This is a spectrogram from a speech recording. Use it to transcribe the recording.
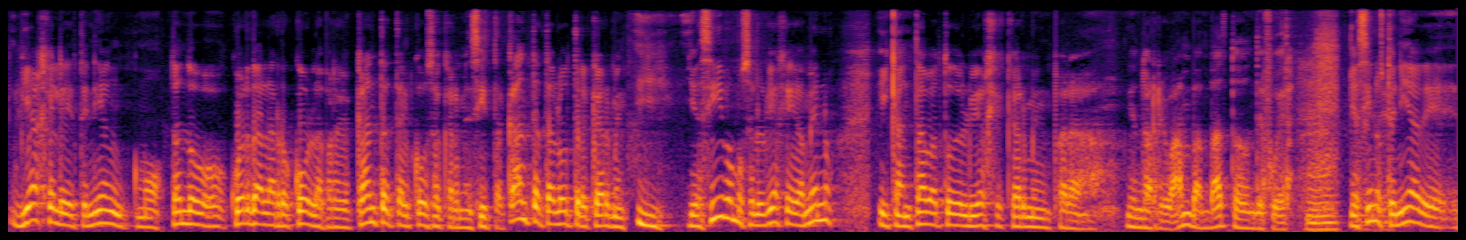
viaje le tenían como dando cuerda a la rocola para que canta tal cosa, Carmencita, canta tal otra, Carmen. Y, y así íbamos en el viaje ameno y cantaba todo el viaje Carmen para yendo a Riobamba, Ambato, donde fuera. Mm, y así nos tenía de,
